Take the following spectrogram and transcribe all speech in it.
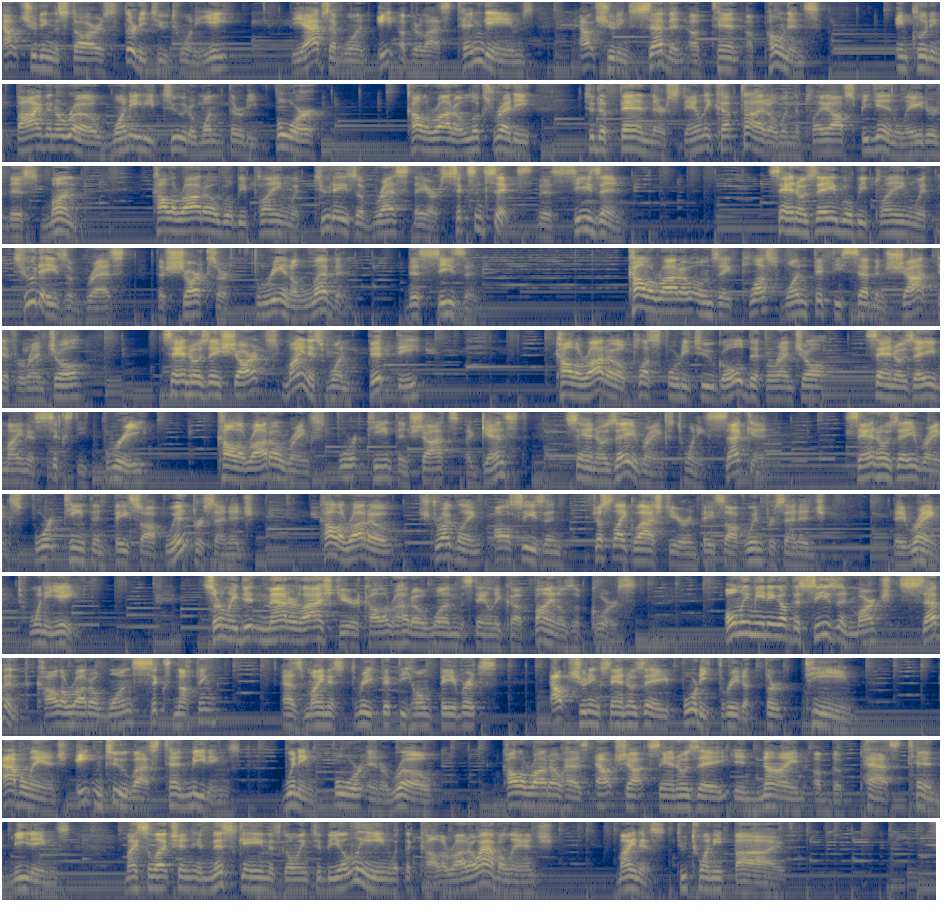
outshooting the Stars 32 28 the Avs have won eight of their last 10 games, outshooting seven of 10 opponents, including five in a row, 182 to 134. Colorado looks ready to defend their Stanley Cup title when the playoffs begin later this month. Colorado will be playing with two days of rest. They are 6 and 6 this season. San Jose will be playing with two days of rest. The Sharks are 3 and 11 this season. Colorado owns a plus 157 shot differential. San Jose Sharks minus 150. Colorado plus 42 goal differential. San Jose minus 63. Colorado ranks 14th in shots against. San Jose ranks 22nd. San Jose ranks 14th in face-off win percentage. Colorado struggling all season, just like last year in face-off win percentage. They ranked 28th. Certainly didn't matter last year. Colorado won the Stanley Cup Finals, of course. Only meeting of the season, March 7th, Colorado won 6 0 as minus 350 home favorites, outshooting San Jose 43 to 13. Avalanche 8 and 2 last 10 meetings, winning 4 in a row. Colorado has outshot San Jose in nine of the past 10 meetings. My selection in this game is going to be a lean with the Colorado Avalanche, minus 225.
